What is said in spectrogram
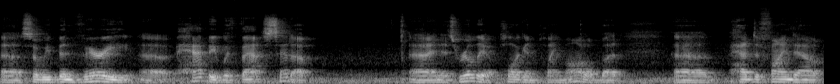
Uh, so we've been very happy with that setup. and it's really a plug and play model, but had to find out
